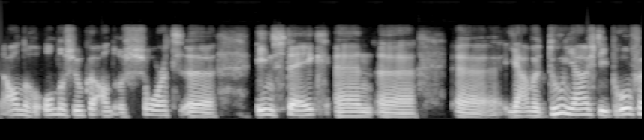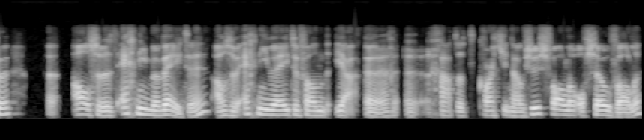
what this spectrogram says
andere onderzoeken, andere soort uh, insteek. En uh, ja, we doen juist die proeven als we het echt niet meer weten. Hè? Als we echt niet weten van, ja, gaat het kwartje nou zus vallen of zo vallen?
